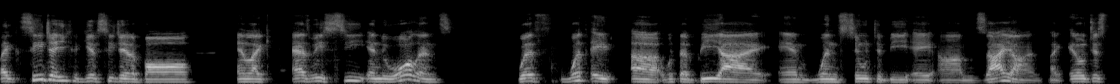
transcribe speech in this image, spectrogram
Like CJ, you could give CJ the ball, and like as we see in New Orleans, with with a uh with a Bi and when soon to be a um Zion, like it'll just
